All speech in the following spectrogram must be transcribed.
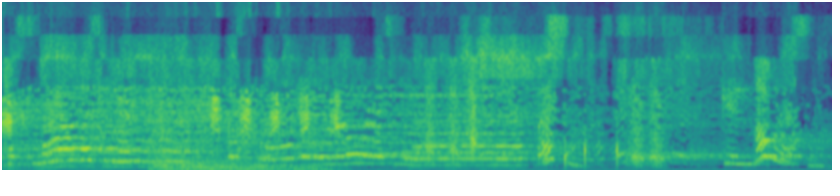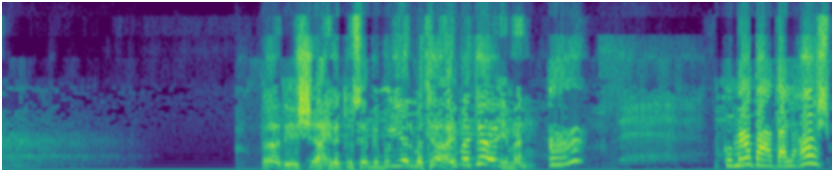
بسمة بسمة كلمة ورسمة هذه الشاحنة تسبب لي المتاعب دائما. آه؟ كما بعض العشب.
